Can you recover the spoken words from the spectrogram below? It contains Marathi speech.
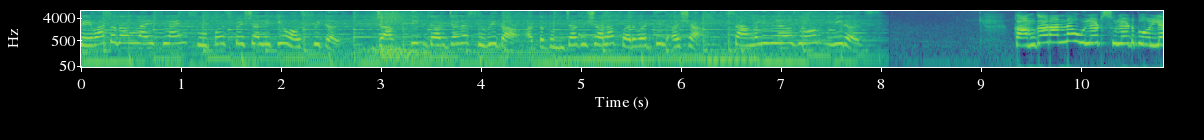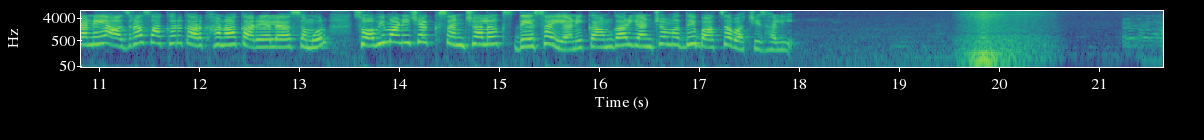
Seva Sadan lifeline super speciality hospital जागतिक दर्जाच्या सुविधा आता तुमच्या खिशाला परवडतील अशा. सांगली मिरज रोड मिरज. कामगारांना उलट सुलट बोलल्याने आजरा साखर कारखाना कार्यालयासमोर स्वाभिमानीचे संचालक देसाई आणि कामगार यांच्यामध्ये बाचाबाची झाली.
